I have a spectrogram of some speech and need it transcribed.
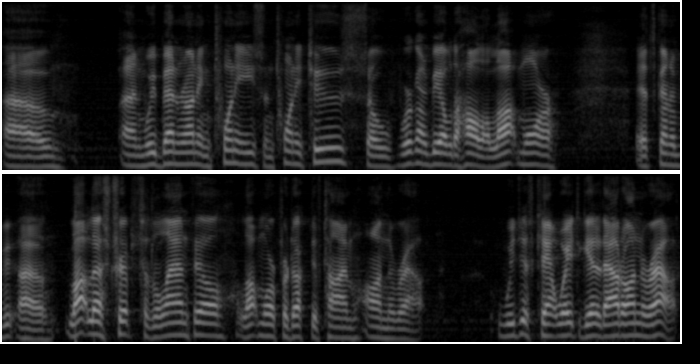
Uh, and we've been running 20s and 22s, so we're going to be able to haul a lot more. It's going to be uh, a lot less trips to the landfill, a lot more productive time on the route. We just can't wait to get it out on the route.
